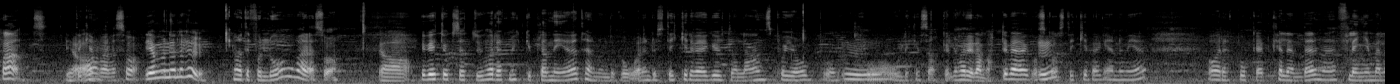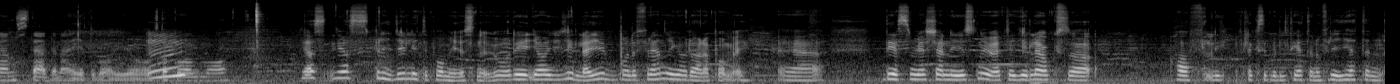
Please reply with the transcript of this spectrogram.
Skönt att det Ja. kan vara så. ja men eller hur? Och att det får lov att vara så. Ja. Jag vet ju också att du har rätt mycket planerat här under våren. Du sticker iväg utomlands på jobb och Mm. på olika saker. Du har redan varit iväg och ska Mm. sticka iväg ännu mer. Och har rätt bokad kalender med flänger mellan städerna i Göteborg och Mm. Stockholm. Och, Jag, jag sprider lite på mig just nu och det, jag gillar ju både förändring och röra på mig. Eh, det som jag känner just nu är att jag gillar också ha fle- flexibiliteten och friheten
